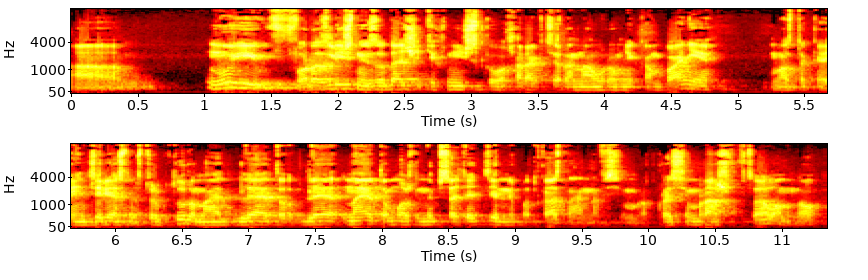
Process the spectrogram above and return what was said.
А, ну и различные задачи технического характера на уровне компании. У нас такая интересная структура. На, для этого, для, на это можно написать отдельный подкаст, наверное, про SEMrush в целом. Но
